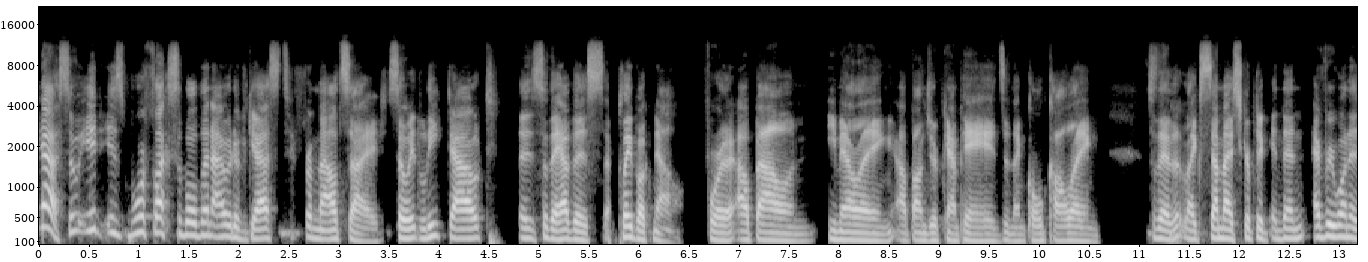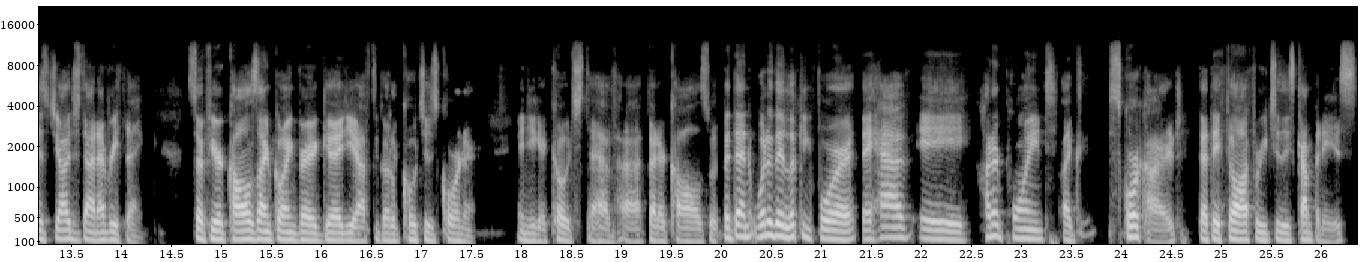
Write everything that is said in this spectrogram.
Yeah so it is more flexible than i would have guessed from the outside. So it leaked out uh, so they have this playbook now for outbound emailing outbound drip campaigns and then cold calling. So they're like semi-scripted and then everyone is judged on everything. So if your calls aren't going very good you have to go to coach's corner and you get coached to have uh, better calls. But then what are they looking for? They have a 100 point like scorecard that they fill out for each of these companies.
